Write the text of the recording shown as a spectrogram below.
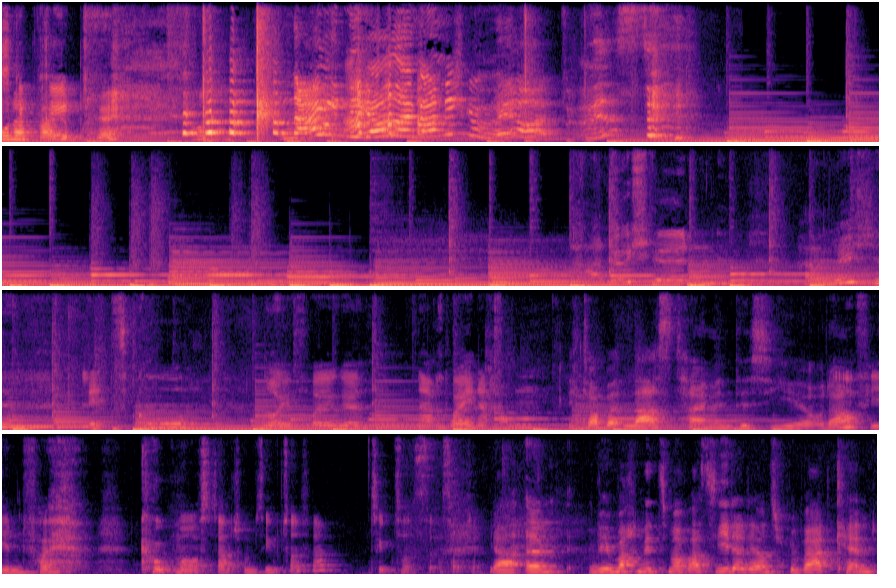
Der Monat war geprägt. geprägt. Nein, ich habe das gar nicht gewährt. Mist. Hallöchen. Hallöchen. Let's go. Neue Folge nach Weihnachten. Ich glaube, last time in this year, oder? Auf jeden Fall. Guck mal aufs Datum. 27. 27. ist heute. Ja, ähm, wir machen jetzt mal was. Jeder, der uns privat kennt,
